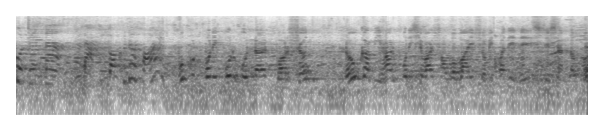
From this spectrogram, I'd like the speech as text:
করবেন না তা কি কখনো হয়? মুকুটমণিপুর উন্নয়ন পর্ষদ নৌকা বিহার পরিষেবা সমবায় সমিতি আমাদের রেজিস্ট্রেশন নম্বর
